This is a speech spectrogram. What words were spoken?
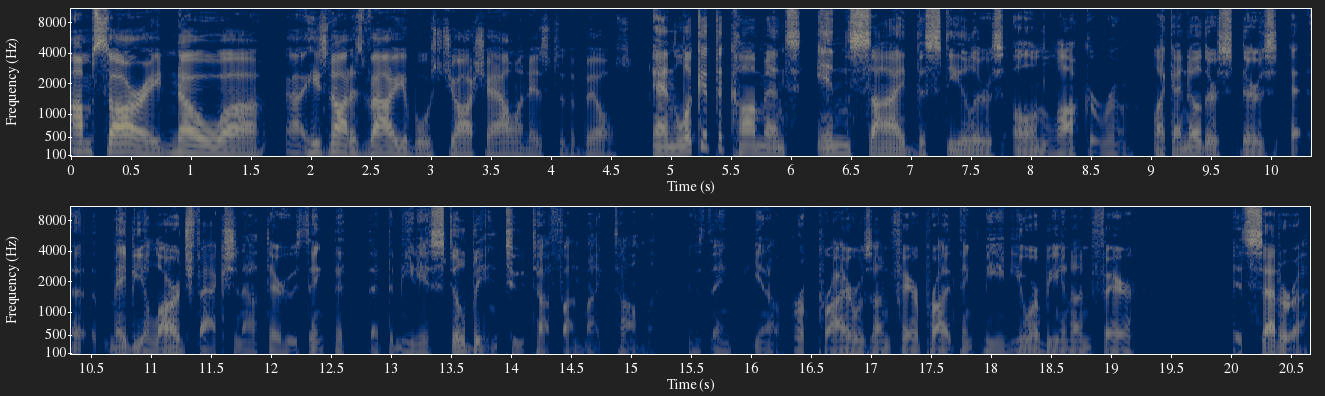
I'm sorry, no, uh, uh, he's not as valuable as Josh Allen is to the Bills. And look at the comments inside the Steelers' own locker room. Like I know there's there's uh, uh, maybe a large faction out there who think that that the media is still being too tough on Mike Tomlin. Who think you know Brooke Pryor was unfair. Probably think me and you are being unfair, etc.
